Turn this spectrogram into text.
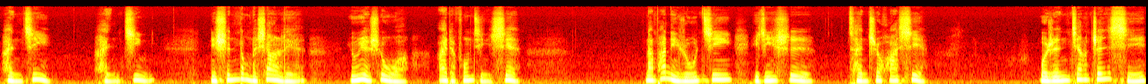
很近，很近。你生动的笑脸，永远是我爱的风景线。哪怕你如今已经是残枝花谢，我仍将珍惜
